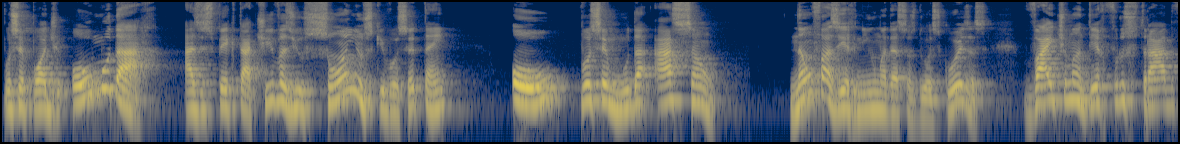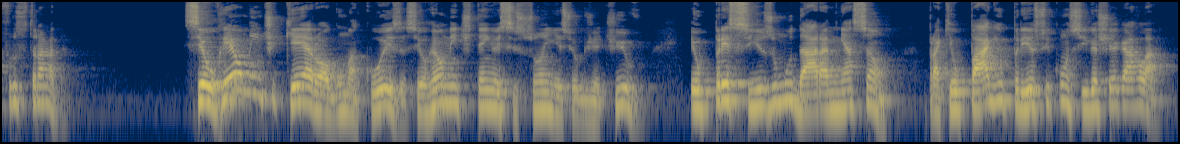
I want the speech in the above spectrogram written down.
Você pode ou mudar as expectativas e os sonhos que você tem, ou você muda a ação. Não fazer nenhuma dessas duas coisas vai te manter frustrado, frustrada. Se eu realmente quero alguma coisa, se eu realmente tenho esse sonho, esse objetivo, eu preciso mudar a minha ação para que eu pague o preço e consiga chegar lá.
